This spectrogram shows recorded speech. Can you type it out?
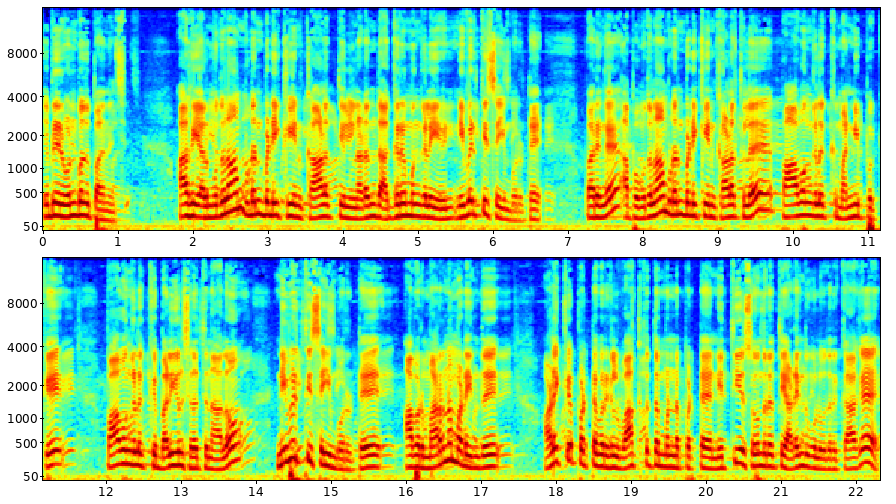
எப்படி ஒன்பது பதினஞ்சு. ஆகையால் முதலாம் உடன்படிக்கையின் காலத்தில் நடந்த அக்கிரமங்களை நிவர்த்தி செய்யும் பொருட்டு பாருங்க அப்போ முதலாம் உடன்படிக்கையின் காலத்தில் பாவங்களுக்கு மன்னிப்புக்கு பாவங்களுக்கு பலிகள் செலுத்தினாலும் நிவர்த்தி செய்யும் பொருட்டு அவர் மரணம் அடைந்து அழைக்கப்பட்டவர்கள் வாக்குத்தம் பண்ணப்பட்ட நித்திய சுதந்திரத்தை அடைந்து கொள்வதற்காக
